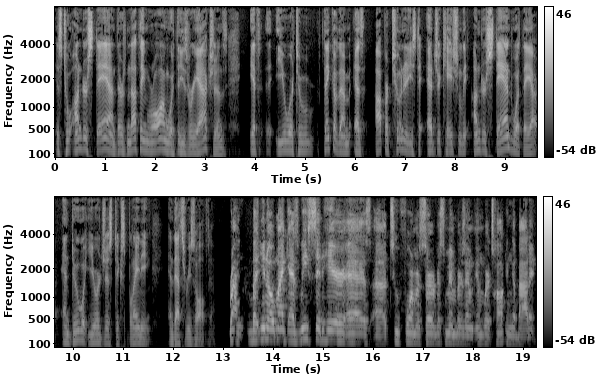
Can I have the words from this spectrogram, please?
is to understand there's nothing wrong with these reactions if you were to think of them as opportunities to educationally understand what they are and do what you were just explaining, and that's resolved them. Right. But, you know, Mike, as we sit here as uh, two former service members and, and we're talking about it,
